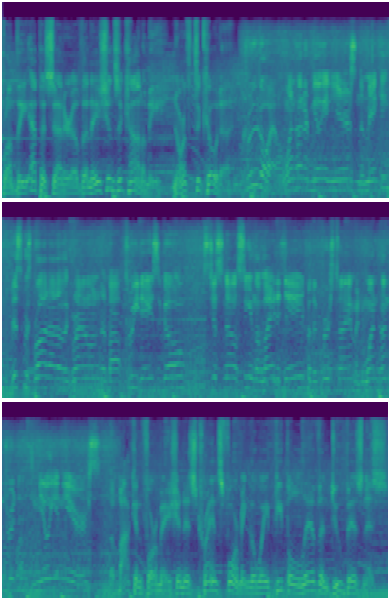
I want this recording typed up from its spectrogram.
From the epicenter of the nation's economy, North Dakota. Crude oil, 100 million years in the making. This was brought out of the ground about three days ago. It's just now seeing the light of day for the first time in 100 million years. The Bakken Formation is transforming the way people live and do business.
